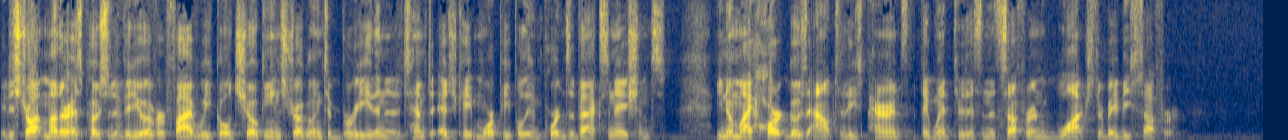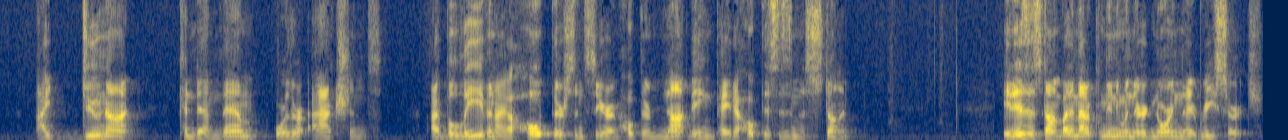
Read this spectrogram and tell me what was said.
A distraught mother has posted a video of her five week old choking and struggling to breathe in an attempt to educate more people the importance of vaccinations. You know, my heart goes out to these parents that they went through this and that suffer and watch their baby suffer. I do not condemn them or their actions. I believe and I hope they're sincere. I hope they're not being paid. I hope this isn't a stunt. It is a stunt by the medical community when they're ignoring the research.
